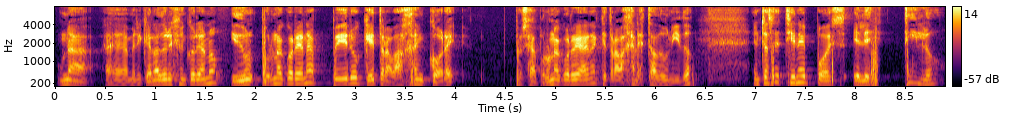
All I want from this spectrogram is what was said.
una eh, americana de origen coreano y por una coreana, pero que trabaja en Corea. O sea, por una coreana que trabaja en Estados Unidos. Entonces tiene pues el estilo,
